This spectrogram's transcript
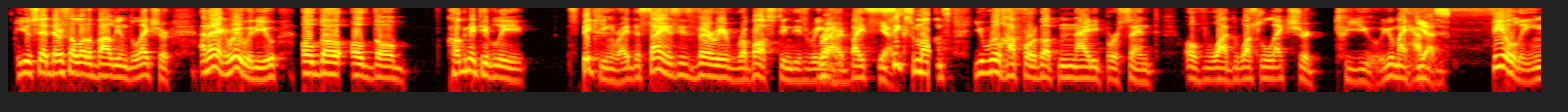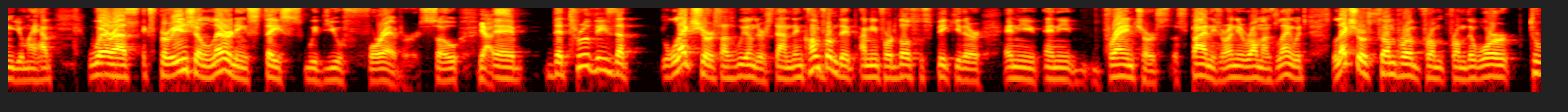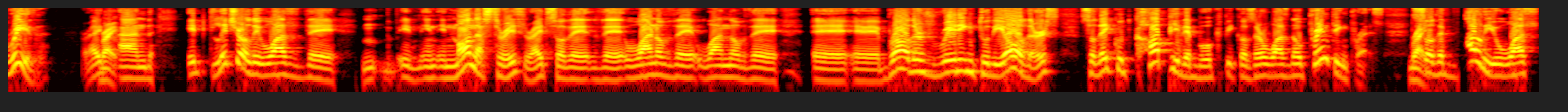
you said there's a lot of value in the lecture and i agree with you although although cognitively speaking right the science is very robust in this regard right. by yes. six months you will have forgotten 90% of what was lectured to you you might have yes. feeling you might have whereas experiential learning stays with you forever so yes. uh, the truth is that lectures as we understand them come from the i mean for those who speak either any any french or spanish or any romance language lectures come from from from the word to read right, right. and it literally was the in, in, in monasteries right so the the one of the one of the uh, uh, brothers reading to the others so they could copy the book because there was no printing press right. so the value was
